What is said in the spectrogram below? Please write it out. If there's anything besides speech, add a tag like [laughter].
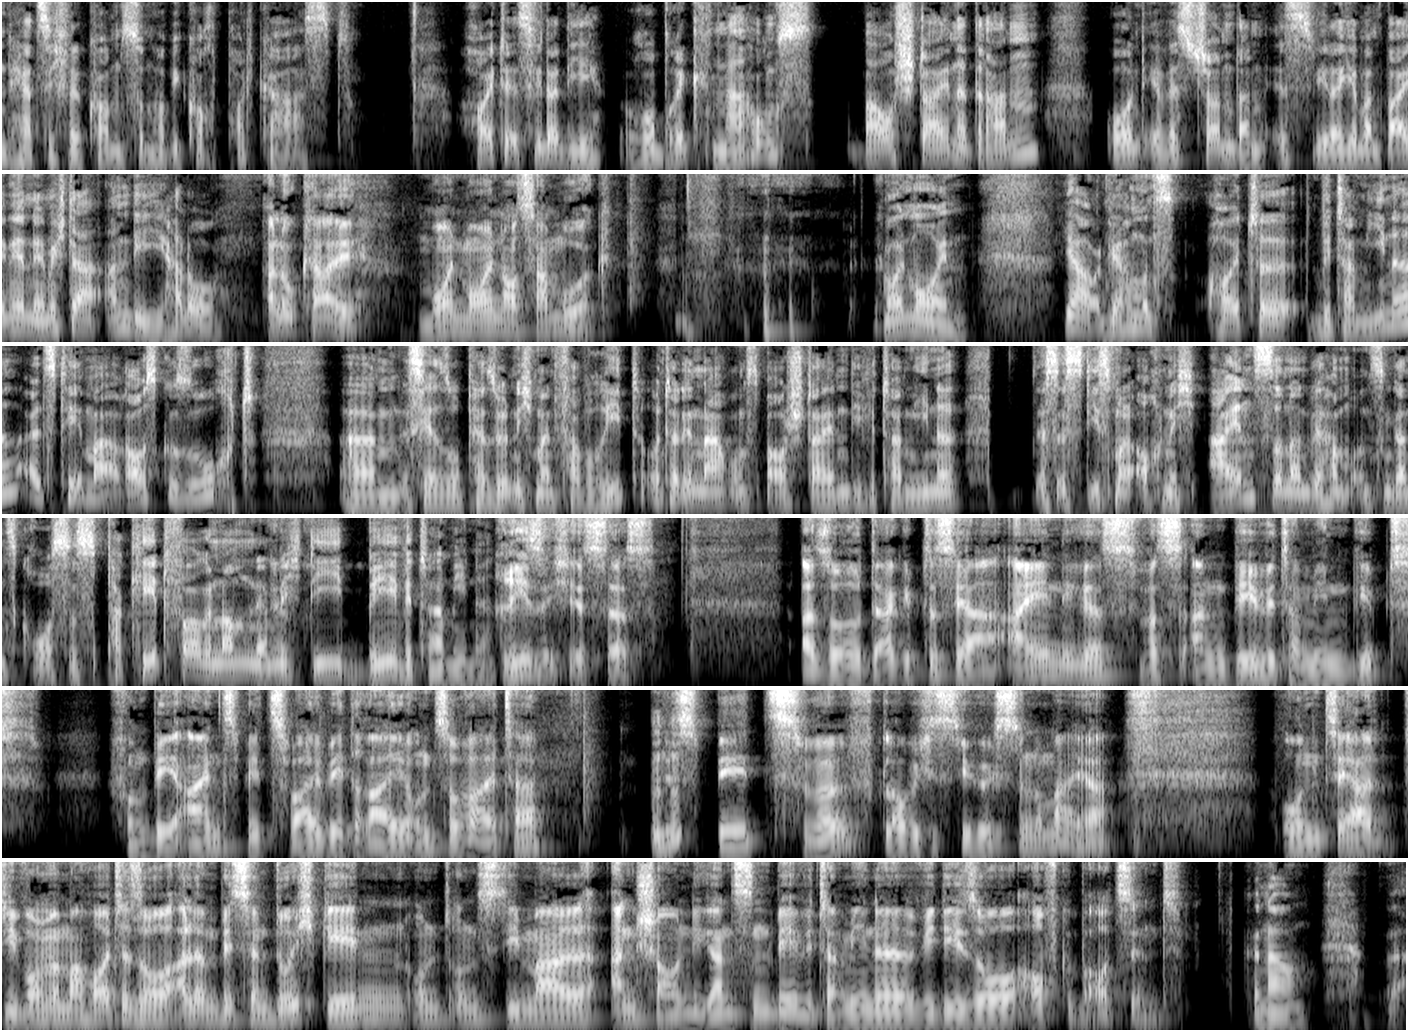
Und herzlich willkommen zum Hobbykoch Podcast. Heute ist wieder die Rubrik Nahrungsbausteine dran und ihr wisst schon, dann ist wieder jemand bei mir, nämlich der Andi. Hallo. Hallo Kai. Moin moin aus Hamburg. [laughs] moin moin. Ja, und wir haben uns heute Vitamine als Thema rausgesucht. Ähm, ist ja so persönlich mein Favorit unter den Nahrungsbausteinen, die Vitamine es ist diesmal auch nicht eins, sondern wir haben uns ein ganz großes Paket vorgenommen, nämlich ja. die B-Vitamine. Riesig ist das. Also da gibt es ja einiges, was an B-Vitaminen gibt. Von B1, B2, B3 und so weiter. Mhm. Bis B12, glaube ich, ist die höchste Nummer, ja. Und ja, die wollen wir mal heute so alle ein bisschen durchgehen und uns die mal anschauen, die ganzen B-Vitamine, wie die so aufgebaut sind. Genau.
